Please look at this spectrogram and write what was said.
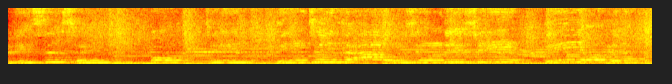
Lisa's way 14 into thousand this year in your head.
